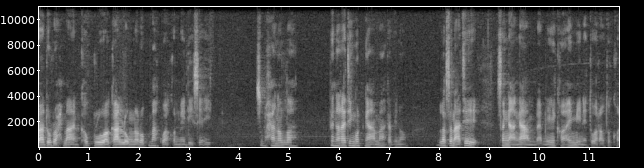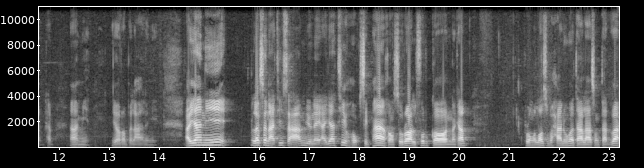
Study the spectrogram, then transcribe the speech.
บาดุรห์มานเขากลัวการลงนรกมากกว่าคนไม่ดีเสียอีกสุบฮานัลลอฮ์เป็นอะไรที่งดงามมากครับพี่น้อง ลักษณะที่สง่างามแบบนี้ขอให้มีในตัวเราทุกคนครับ อามีนยารับลาลามีนอายะนี้ลักษณะที่ 3 อยู่ในอายะที่ 65 ของสุรอลฟุรกอนนะครับ พระองค์อัลลอฮ์สุบฮานุฮะตาลาทรงตรัสว่า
